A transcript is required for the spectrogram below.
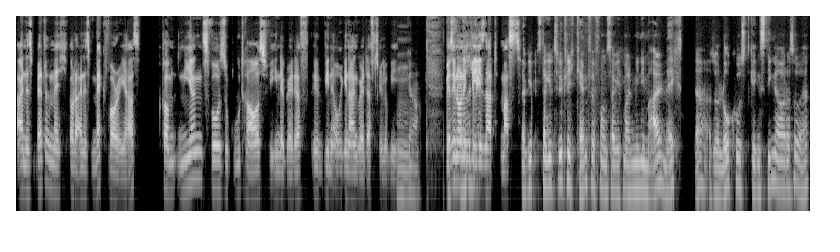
eines Battle Mech oder eines Mech Warriors kommt nirgendwo so gut raus wie in der Grey Death, äh, wie in der originalen Grey Death Trilogie. Hm. Genau. Wer sie noch Also nicht die- gelesen hat, must. Da gibt's da gibt's wirklich Kämpfe von, sage ich mal, Minimal-Mechs, ja, also Locust gegen Stinger oder so, ja,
